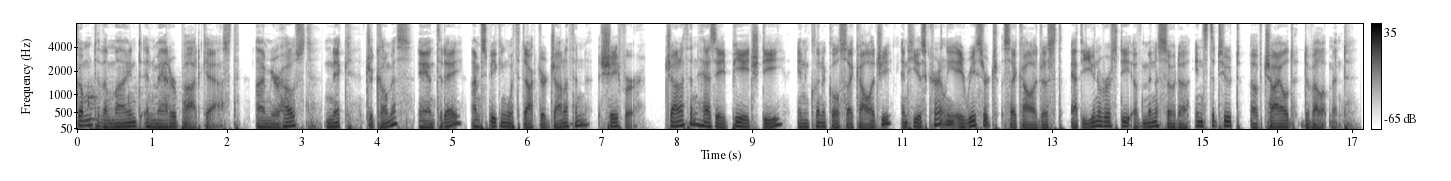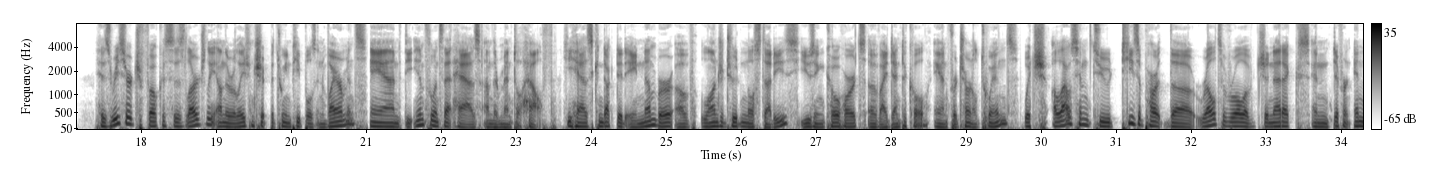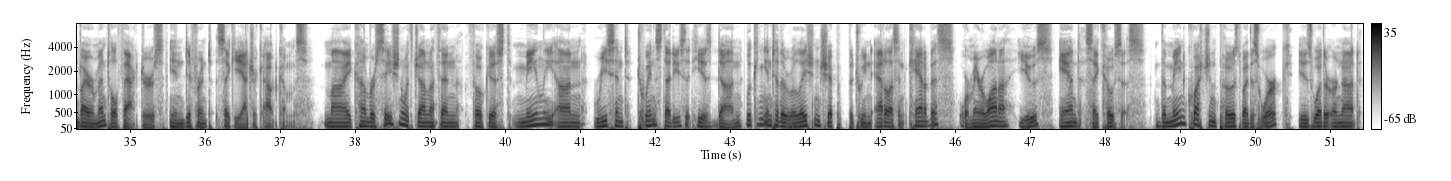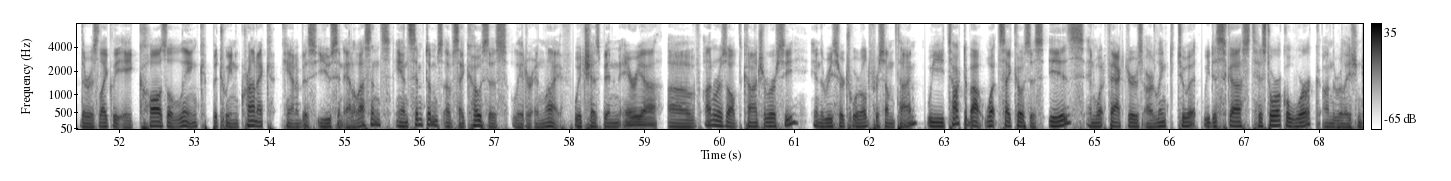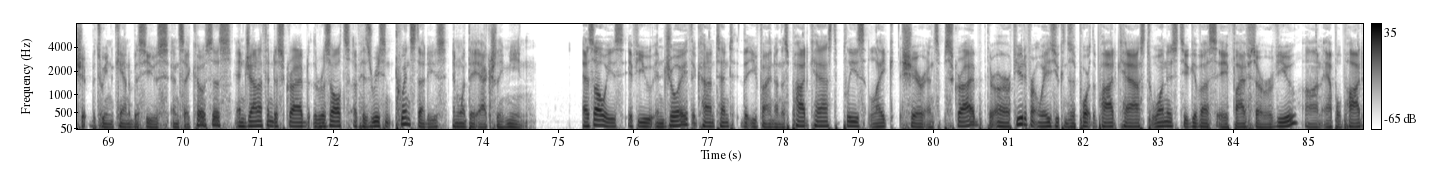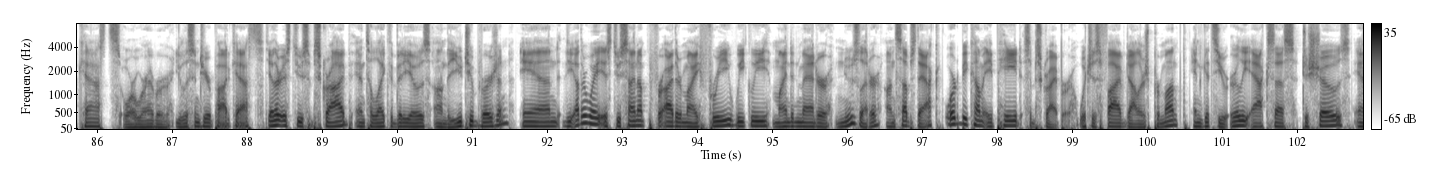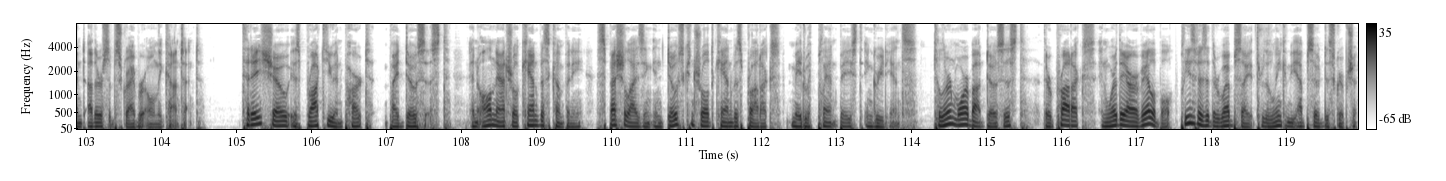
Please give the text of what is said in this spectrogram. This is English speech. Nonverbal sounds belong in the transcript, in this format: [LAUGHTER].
Welcome to the Mind and Matter podcast. I'm your host, Nick Jikomes, and today I'm speaking with Dr. Jonathan Schaefer. Jonathan has a PhD in clinical psychology, and he is currently a research psychologist at the University of Minnesota Institute of Child Development. His research focuses largely on the relationship between people's environments and the influence that has on their mental health. He has conducted a number of longitudinal studies using cohorts of identical and fraternal twins, which allows him to tease apart the relative role of genetics and different environmental factors in different psychiatric outcomes. My conversation with Jonathan focused mainly on recent twin studies that he has done, looking into the relationship between adolescent cannabis or marijuana use and psychosis. The main question posed by this work is whether or not there is likely a causal link between chronic cannabis use in adolescence and symptoms of psychosis later in life, which has been an area of unresolved controversy in the research world for some time. We talked about what psychosis is and what factors are linked to it. We discussed historical work on the relationship between cannabis use and psychosis, and Jonathan described the results of his recent twin studies and what they actually mean. As always, if you enjoy the content that you find on this podcast, please like, share, and subscribe. There are a few different ways you can support the podcast. One is to give us a five star review on Apple Podcasts or wherever you listen to your podcasts. The other is to subscribe and to like the videos on the YouTube version. And the other way is to sign up for either my free weekly Mind and Matter newsletter on Substack or to become a paid subscriber, which is $5 per month and gets you early access to shows and other subscriber only content. Today's show is brought to you in part by Dosist, an all natural cannabis company specializing in dose controlled cannabis products made with plant based ingredients. To learn more about Dosist, their products, and where they are available, please visit their website through the link in the episode description.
